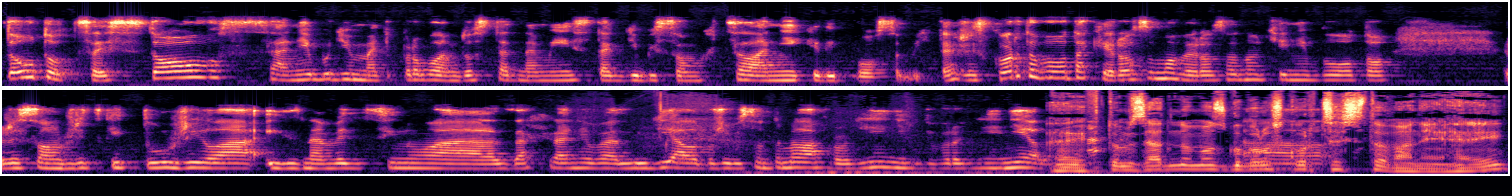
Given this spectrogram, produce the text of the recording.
touto cestou sa nebudem mať problém dostať na miesta, kde by som chcela niekedy pôsobiť. Takže skôr to bolo také rozumové rozhodnutie, nebolo to, že som vždy túžila ísť na medicínu a zachraňovať ľudí, alebo že by som to mala v rodine, nikto v rodine nie. Hej, v tom zadnom mozgu bolo skôr cestovanie, hej?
